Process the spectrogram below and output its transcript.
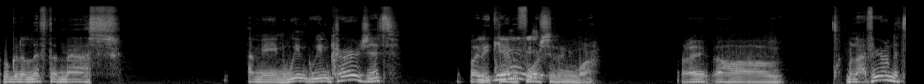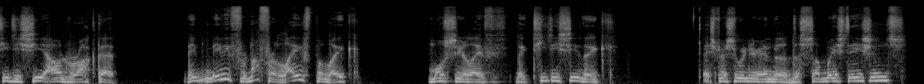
we're gonna lift the mask. I mean, we we encourage it, but you can't enforce it anymore, right? Um, but if you're on the TTC, I would rock that. Maybe maybe for not for life, but like most of your life, like TTC, like especially when you're in the the subway stations.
